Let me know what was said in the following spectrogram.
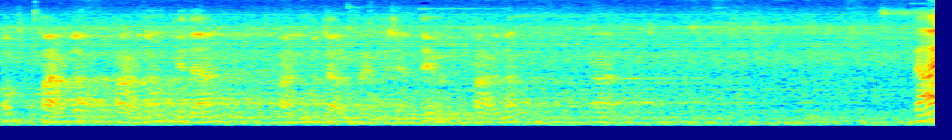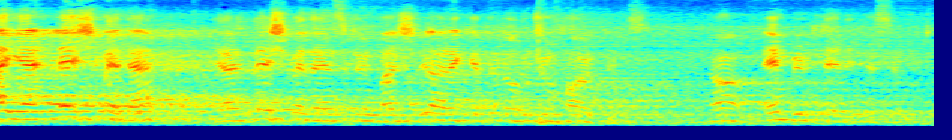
Hop pardon, pardon bir daha. Pardon bu tarafa yapacağım değil mi? Pardon. Ha. Daha yerleşmeden, yerleşmeden screen başlıyor harekete hücum fauldeyiz. Tamam En büyük tehlikesi bu.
